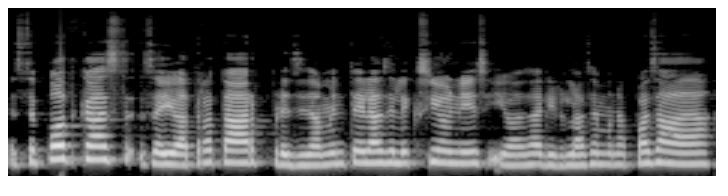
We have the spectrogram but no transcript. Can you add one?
Este podcast se iba a tratar precisamente de las elecciones, iba a salir la semana pasada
